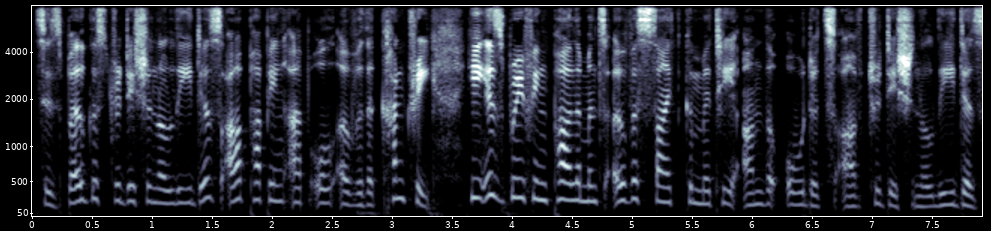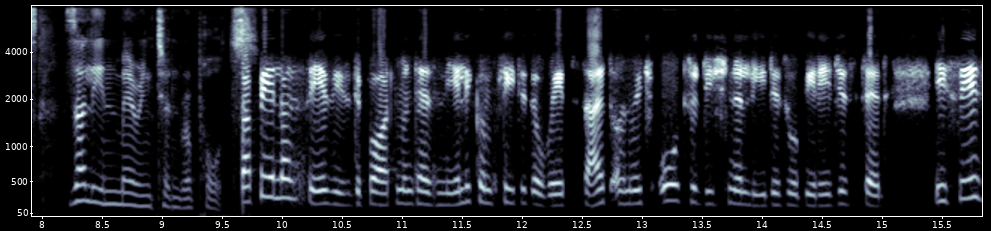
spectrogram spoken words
says bogus traditional leaders are popping up all over the country. He is briefing Parliament's Oversight Committee on the audits of traditional leaders. Zaline Merrington reports. Bapela says his department has nearly completed a website on which all traditional leaders will be registered. He says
